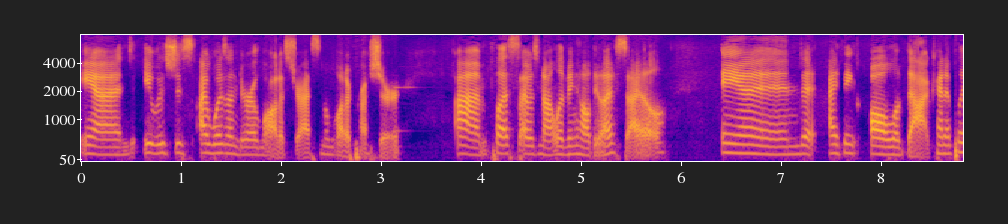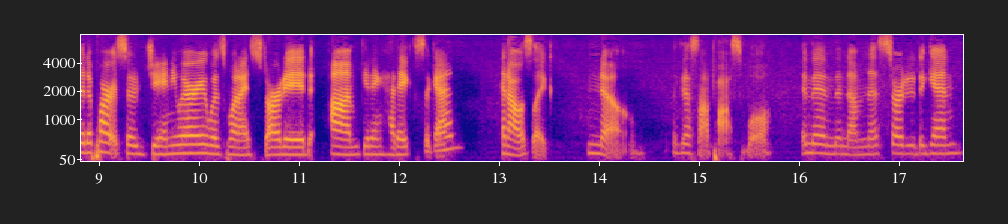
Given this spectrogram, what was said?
And it was just, I was under a lot of stress and a lot of pressure. Um, plus, I was not living a healthy lifestyle. And I think all of that kind of played a part. So, January was when I started um, getting headaches again. And I was like, no, like that's not possible. And then the numbness started again.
